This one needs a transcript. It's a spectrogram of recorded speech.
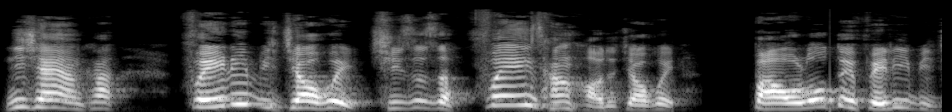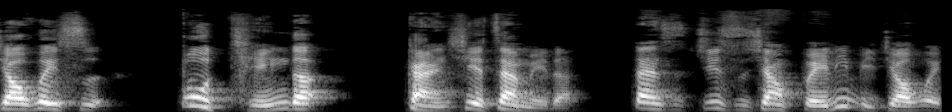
你想想看，腓利比教会其实是非常好的教会，保罗对腓利比教会是。不停的感谢赞美的，但是即使像腓利比教会，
